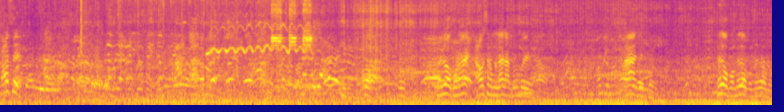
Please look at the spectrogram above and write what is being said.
காசு மெதுவா போனேன் அவசரம் இல்லை நான் சொல்லும்போது ஆ சரி சரி மெதுவா போ மெதுவா போ மெதுவா போ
